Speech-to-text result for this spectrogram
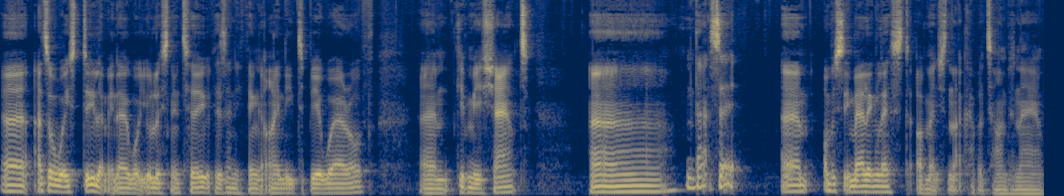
Uh, as always, do let me know what you're listening to. If there's anything I need to be aware of, um, give me a shout. Uh, that's it. Um, obviously, mailing list. I've mentioned that a couple of times now.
